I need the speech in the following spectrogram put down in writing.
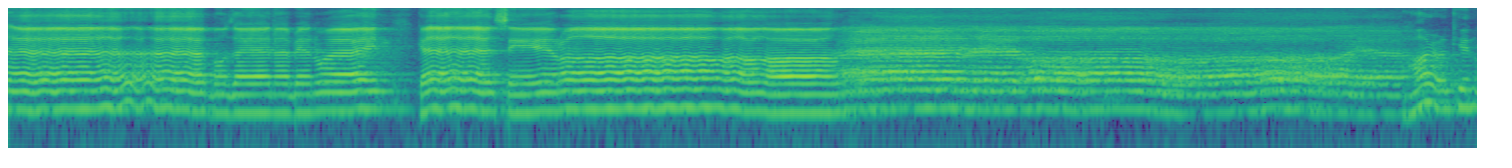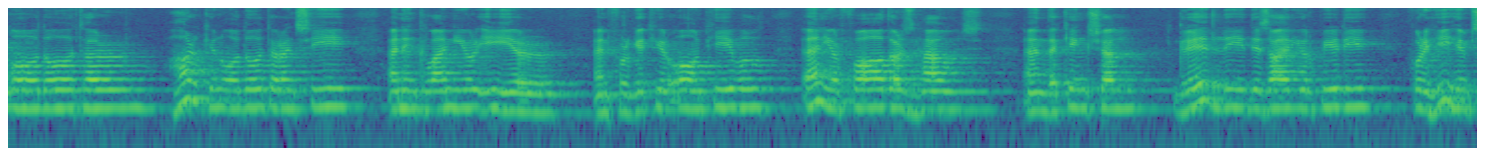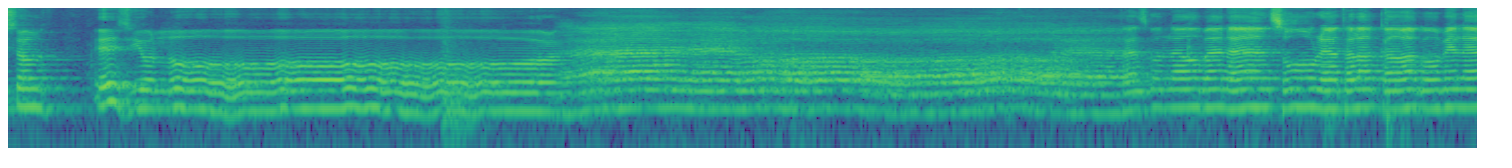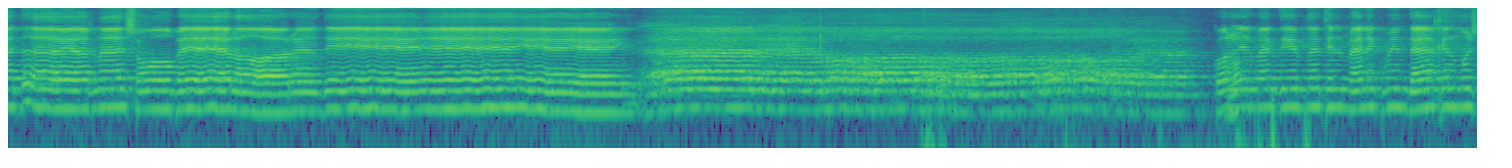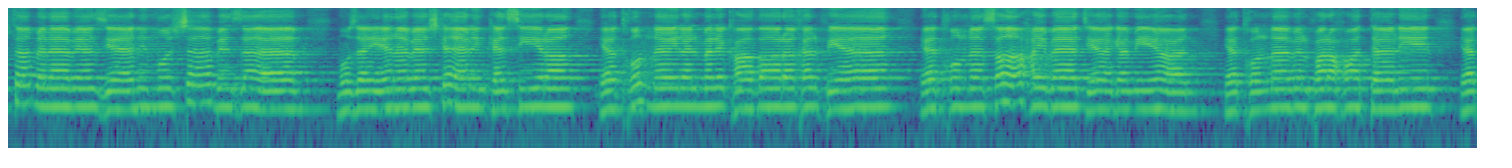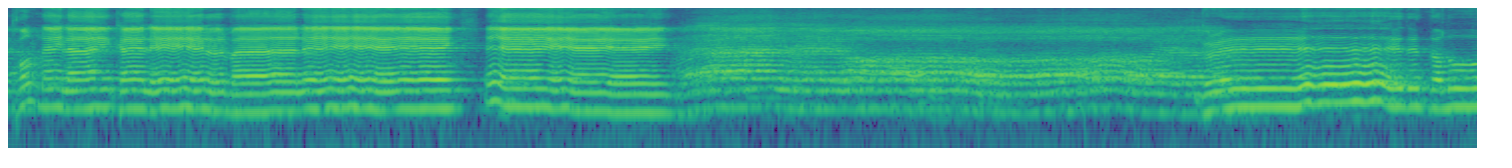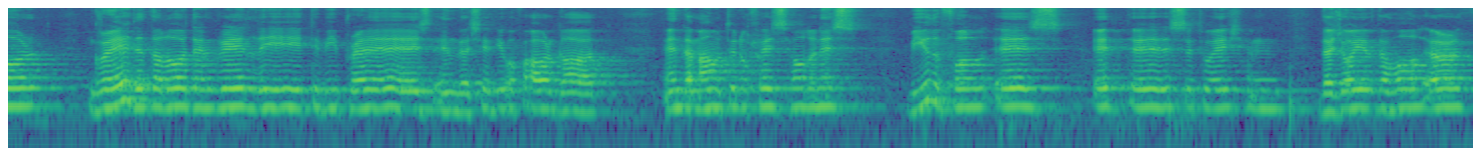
مزينة بأنواع كثيرة Hearken, O daughter, hearken, O daughter, and see, and incline your ear, and forget your own people and your father's house, and the king shall greatly desire your pity, for he himself is your Lord. تسكن له بنات سور يتلقى بالأداء يغنش بالأرض كل مجد ابنة الملك من داخل مشتملة بأزيان بالذهب مزينة بأشكال كثيرة. يدخلن إلى الملك حضارة خلفها. يدخلن صاحباتها جميعا. يدخلن بالفرح والتهليل. يدخلن إلى هيكل الملك. Great. The Lord, and greatly to be praised in the city of our God, in the mountain of His holiness. Beautiful is it is situation, the joy of the whole earth,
